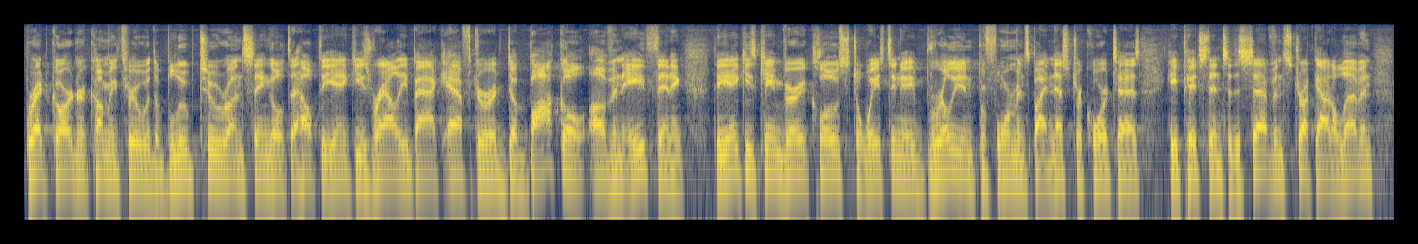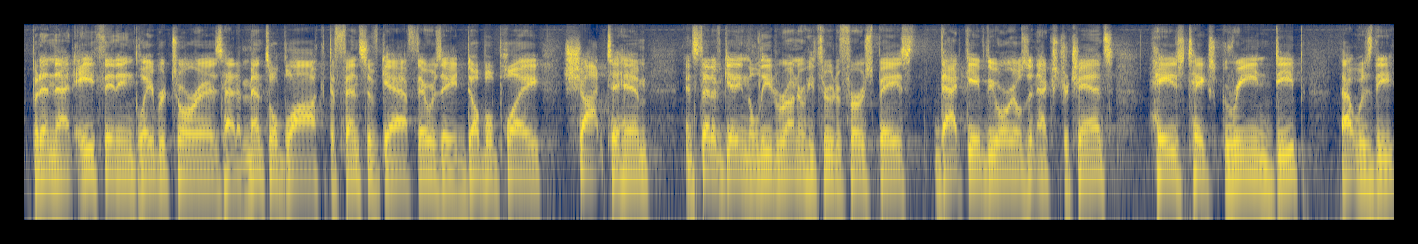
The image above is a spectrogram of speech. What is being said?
Brett Gardner coming through with a bloop two-run single to help the Yankees rally back after a debacle of an eighth inning. The Yankees came very close to wasting a brilliant performance by Nestor Cortes. He pitched into the seventh, struck out 11, but in that eighth inning, Gleyber Torres had a mental block, defensive gaff. There was a double play shot to him. Instead of getting the lead runner, he threw to first base. That gave the Orioles an extra chance. Hays takes Green deep. That was the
